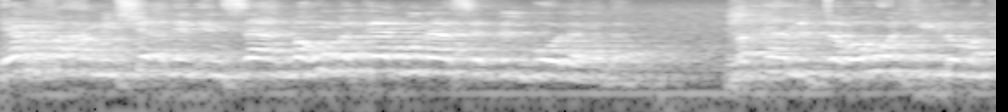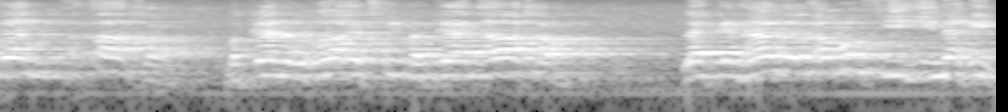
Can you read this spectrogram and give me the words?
يرفع من شأن الإنسان. ما هو مكان مناسب للبول هذا مكان التبول فيه له مكان آخر. مكان الغائط في مكان آخر. لكن هذا الأمر فيه نهي.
